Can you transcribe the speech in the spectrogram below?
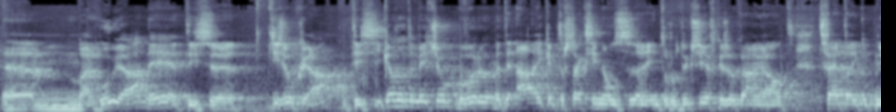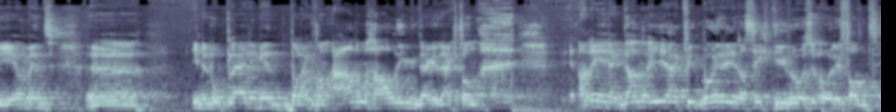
Ehm, maar goed, ja, nee, het is, het is ook, ja, het is, ik had het een beetje ook bijvoorbeeld met de A, ik heb er straks in onze introductie even ook aangehaald, het feit dat ik op een gegeven moment in een opleiding het belang van ademhaling, dat je dacht van. Allee, dat ik, dan, ja, ik vind het mooi dat je dat zegt, die roze olifant.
